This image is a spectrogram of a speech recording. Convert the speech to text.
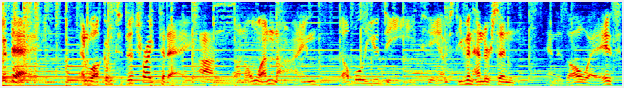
Good day, and welcome to Detroit Today on 1019 WDET. I'm Stephen Henderson as always,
